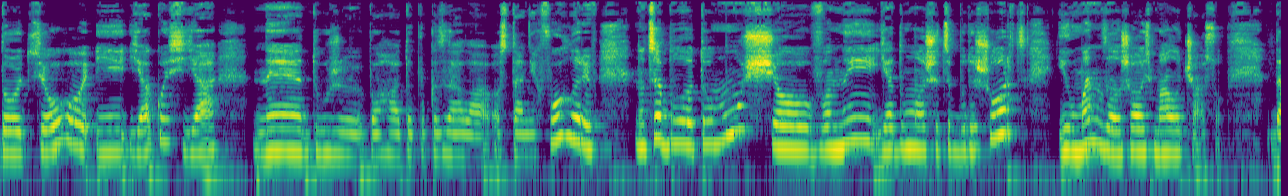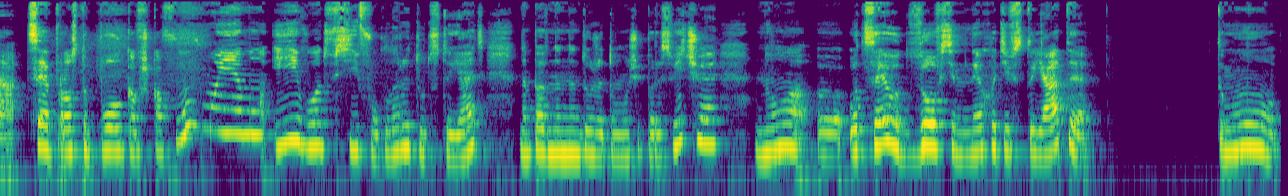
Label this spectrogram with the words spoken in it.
до цього, і якось я не дуже багато показала останніх фуглерів. Ну це було тому, що вони, я думала, що це буде шортс, і у мене залишалось мало часу. Да, це просто полка в шкафу в моєму, і от всі фуглери тут стоять. Напевно, не дуже тому, що пересвічує. Ну, е, оцей от зовсім не хотів стояти. Тому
